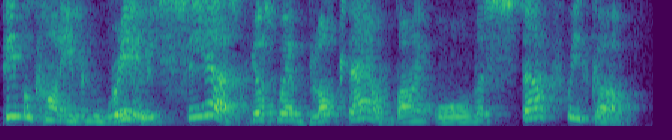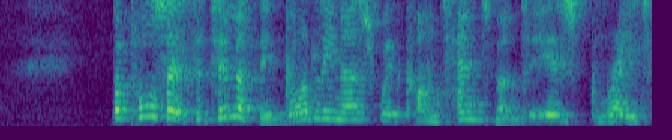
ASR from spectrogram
People can't even really see us because we're blocked out by all the stuff we've got. But Paul says to Timothy, godliness with contentment is great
